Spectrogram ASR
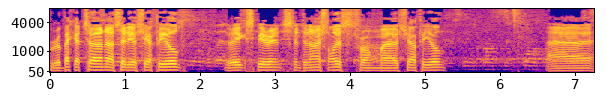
Rebecca Turner, City of Sheffield, very experienced internationalist from uh, Sheffield. Uh,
